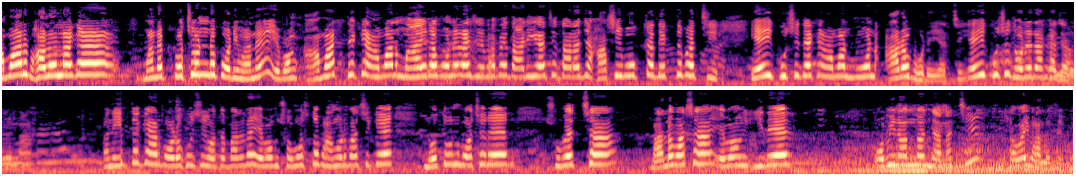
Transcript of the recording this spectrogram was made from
আমার ভালো লাগা মানে প্রচণ্ড পরিমাণে এবং আমার থেকে আমার মায়েরা বোনেরা যেভাবে দাঁড়িয়ে আছে তারা যে হাসি মুখটা দেখতে পাচ্ছি এই খুশি দেখে আমার মন আরও ভরে যাচ্ছে। এই খুশি ধরে রাখা যাবে না। মানে এর থেকে আর বড় খুশি হতে পারে না এবং সমস্ত ভাঙড়বাসীকে নতুন বছরের শুভেচ্ছা, ভালোবাসা এবং ঈদের অভিনন্দন জানাচ্ছি। সবাই ভালো থেকো।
